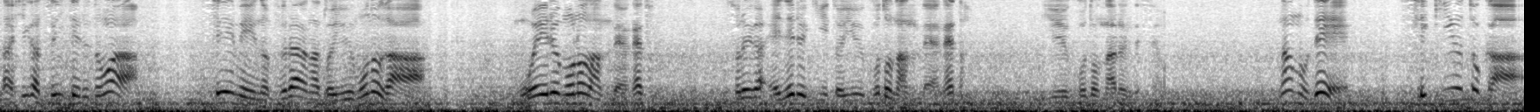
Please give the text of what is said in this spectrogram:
だから火がついてるのは生命のプラーナというものが燃えるものなんだよねと。それがエネルギーということなんだよねということになるんですよ。なので、石油とか、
